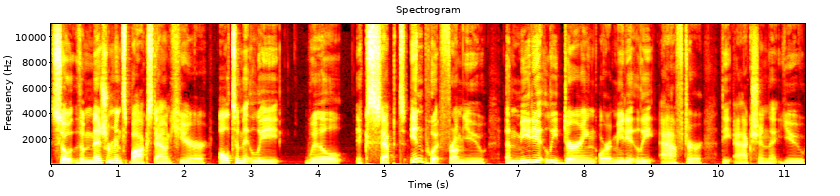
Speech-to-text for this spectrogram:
So the measurements box down here ultimately will accept input from you immediately during or immediately after the action that you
